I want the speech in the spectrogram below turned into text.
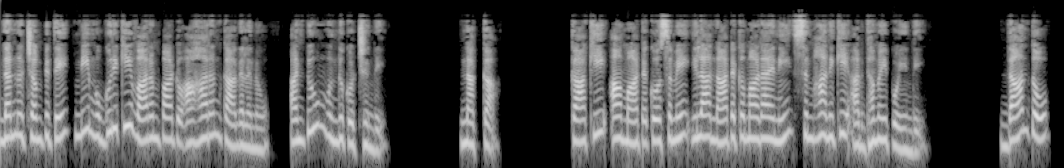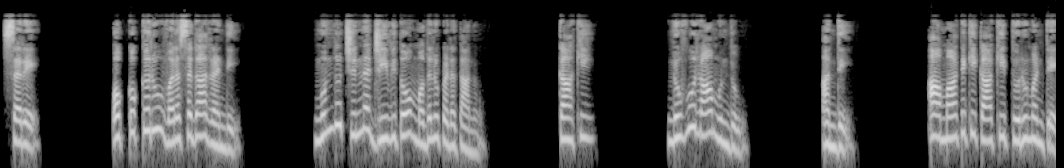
నన్ను చంపితే మీ ముగ్గురికీ వారంపాటు ఆహారం కాగలను అంటూ ముందుకొచ్చింది. నక్క! కాకి ఆ మాట కోసమే ఇలా నాటకమాడాయని సింహానికి అర్థమైపోయింది. దాంతో సరే. ఒక్కొక్కరూ వరసగా రండి. ముందు చిన్న జీవితో మొదలు పెడతాను. కాకి నువ్వు రా ముందు. అంది. ఆ మాటకి కాకి తురుమంటే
